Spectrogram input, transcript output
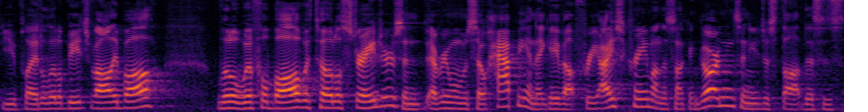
you played a little beach volleyball, little wiffle ball with total strangers, and everyone was so happy and they gave out free ice cream on the sunken gardens, and you just thought, this is,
